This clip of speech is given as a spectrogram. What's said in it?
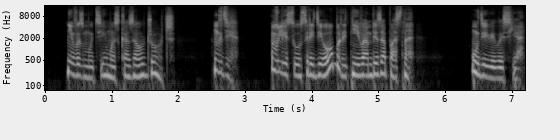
— невозмутимо сказал Джордж. «Где? В лесу среди оборотней вам безопасно?» Удивилась я.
